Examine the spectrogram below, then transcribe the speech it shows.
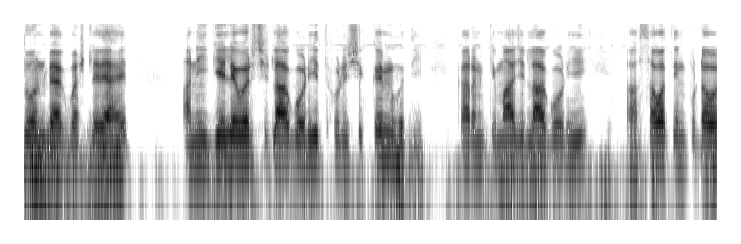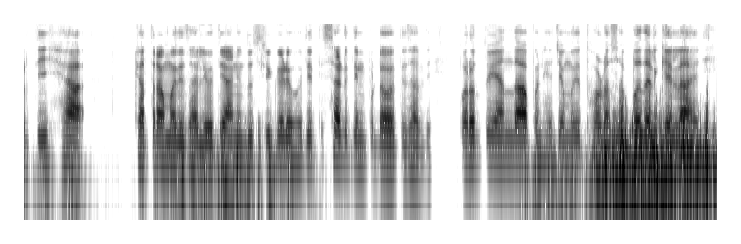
दोन बॅग बसलेल्या आहेत आणि गेल्या वर्षी लागवड ही थोडीशी कमी होती. कारण की माझी लागवड ही सव्वा तीन फुटावरती ह्या क्षेत्रामध्ये झाली होती आणि दुसरीकडे होती ती साडेतीन फुटावरती झाली. होती परंतु यंदा आपण ह्याच्यामध्ये थोडासा बदल केला आहे.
